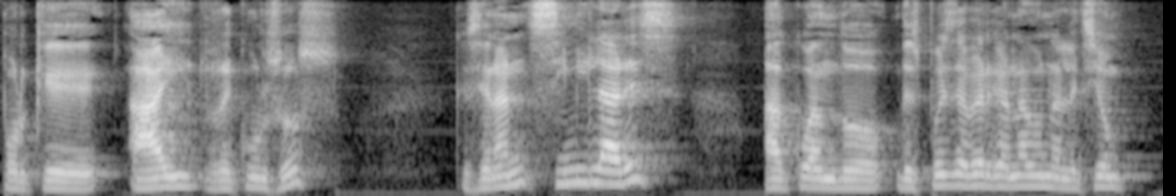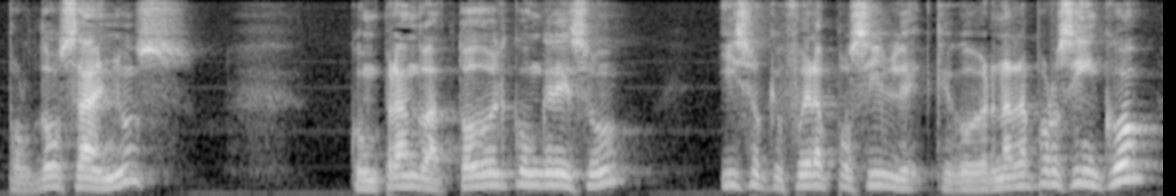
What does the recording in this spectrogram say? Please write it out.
porque hay recursos que serán similares a cuando después de haber ganado una elección por dos años, comprando a todo el Congreso, hizo que fuera posible que gobernara por cinco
